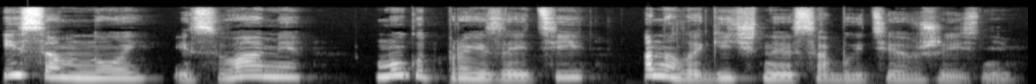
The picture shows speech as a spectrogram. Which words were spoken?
и со мной, и с вами могут произойти аналогичные события в жизни.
